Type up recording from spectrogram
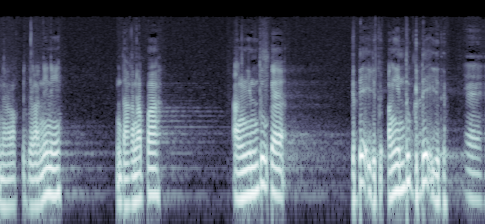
Nah waktu jalan ini entah kenapa angin tuh kayak gede gitu. Angin tuh gede gitu. Ya.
